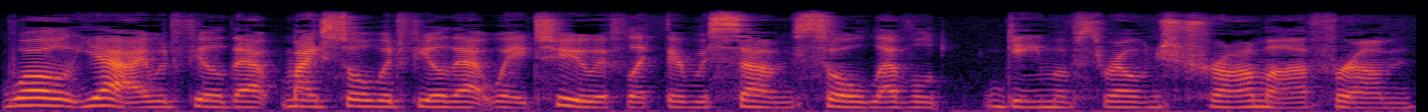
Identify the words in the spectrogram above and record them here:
Well yeah i would feel that my soul would feel that way too if like there was some soul level game of thrones trauma from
